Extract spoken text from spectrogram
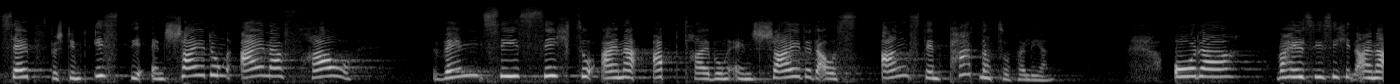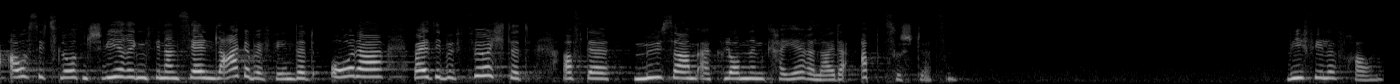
selbstbestimmt ist die Entscheidung einer Frau, wenn sie sich zu einer Abtreibung entscheidet aus Angst, den Partner zu verlieren? Oder weil sie sich in einer aussichtslosen, schwierigen finanziellen Lage befindet oder weil sie befürchtet, auf der mühsam erklommenen Karriereleiter abzustürzen. Wie viele Frauen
